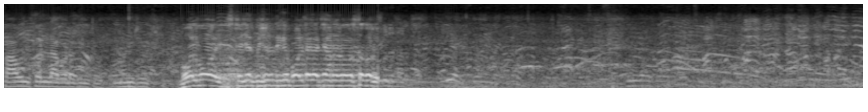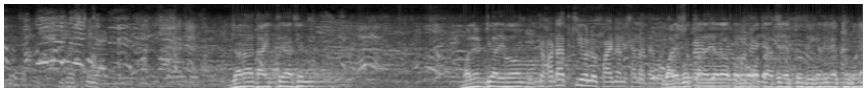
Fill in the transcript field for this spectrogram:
ফাউল করলা বড় কিন্তু মঞ্জুর বল বয় স্টেজের পিছনের দিকে বলটা কাছে আনার ব্যবস্থা করো যারা দায়িত্বে আছেন ভলেন্টিয়ার এবং হঠাৎ কি হলো ফাইনাল খেলাতে? বারিপুর থানায় যারা কর্মকর্তা? আছেন একটু দেখে দিন একটুখানি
